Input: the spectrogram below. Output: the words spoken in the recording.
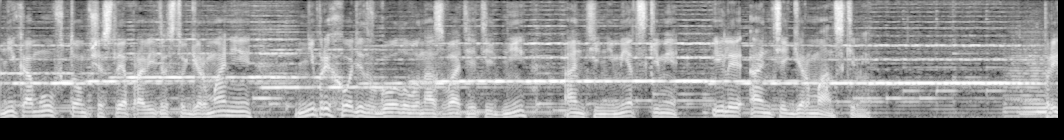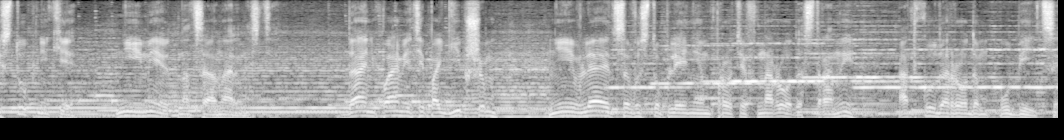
никому, в том числе правительству Германии, не приходит в голову назвать эти дни антинемецкими или антигерманскими. Преступники не имеют национальности. Дань памяти погибшим не является выступлением против народа страны, откуда родом убийцы.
